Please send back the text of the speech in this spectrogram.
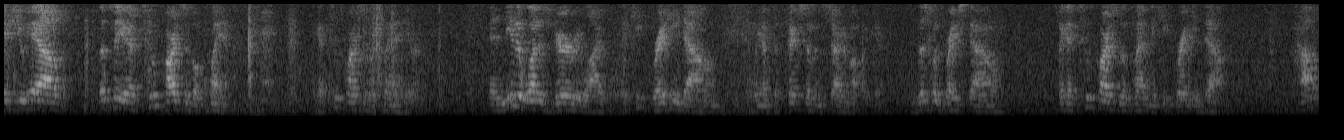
If you have, let's say you have two parts of a plant. You got two parts of a plant here. And neither one is very reliable. They keep breaking down, and we have to fix them and start them up again. And This one breaks down, so I got two parts of the plan that keep breaking down. How,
